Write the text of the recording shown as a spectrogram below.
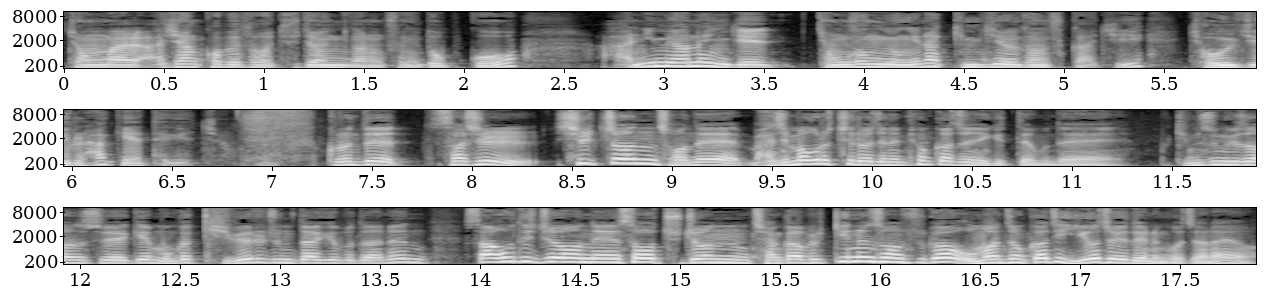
정말 아시안컵에서 주전 가능성이 높고 아니면은 이제 정성용이나 김진현 선수까지 저울질을 하게 되겠죠. 그런데 사실 실전 전에 마지막으로 치러지는 평가전이기 때문에 김승규 선수에게 뭔가 기회를 준다기보다는 사우디전에서 주전 장갑을 끼는 선수가 오만전까지 이어져야 되는 거잖아요.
